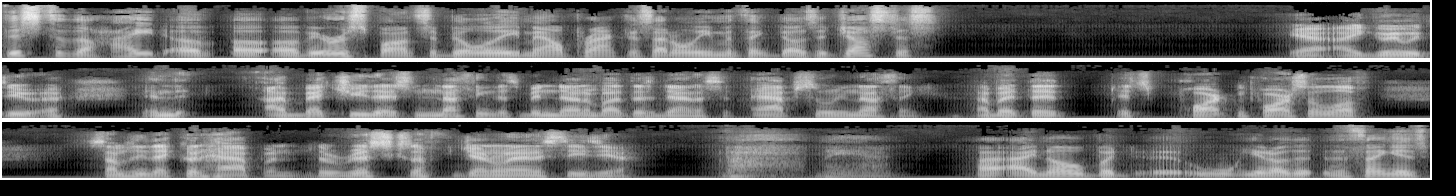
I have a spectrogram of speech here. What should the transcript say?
this to the height of of, of irresponsibility, malpractice. I don't even think does it justice. Yeah, I agree with you. Uh, and I bet you there's nothing that's been done about this dentist. Absolutely nothing. I bet that it's part and parcel of something that could happen. The risks of general anesthesia. Oh man, I, I know, but uh, you know the the thing is.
